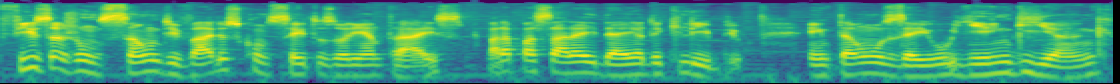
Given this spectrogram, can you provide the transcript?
Fiz a junção de vários conceitos orientais para passar a ideia do equilíbrio. Então usei o Yin Yang,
